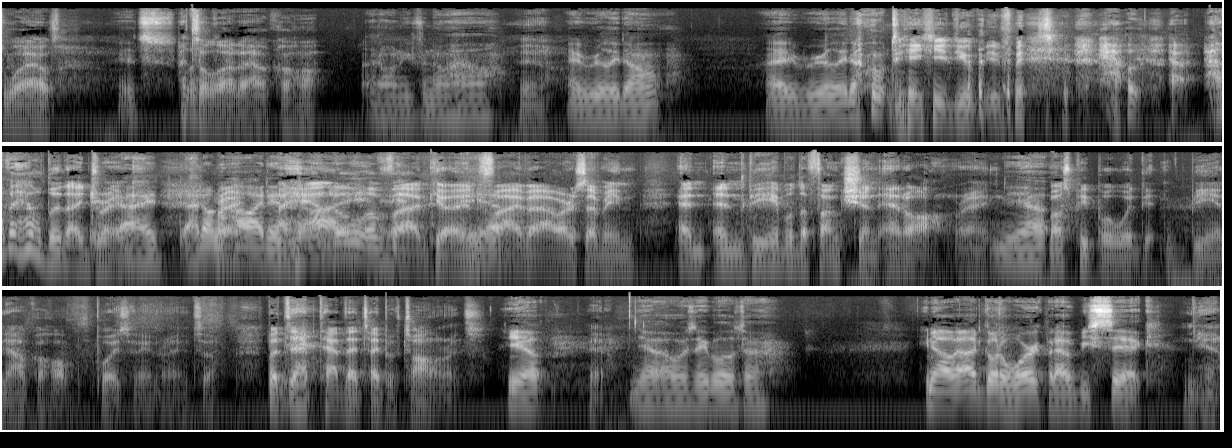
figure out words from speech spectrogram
wild. it's That's a lot of alcohol. I don't even know how. Yeah. I really don't. I really don't. you, you, you, how, how how the hell did I drink? I I don't know how I didn't a handle die. of vodka in Yeah. five hours. I mean, and and be able to function at all, right? Yeah. Most people would be in alcohol poisoning, right? So, but to have, to have that type of tolerance, Yep. yeah, Yeah, I was able to. You know, I'd go to work, but I would be sick. yeah,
